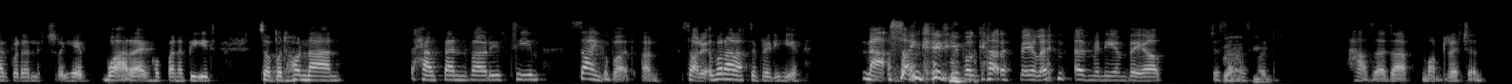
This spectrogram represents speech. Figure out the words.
er bod e'n literally heb warau yng nghwpan y byd. So bod hwnna'n help enfawr i'r tîm. Sa'n gwybod, ond, sori, oedd hwnna'n ateb rydw i hir na, sa'n credu bod Gareth Bale yn, yn mynd i ymddeol. Just achos bod Hazard a Modric yn.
